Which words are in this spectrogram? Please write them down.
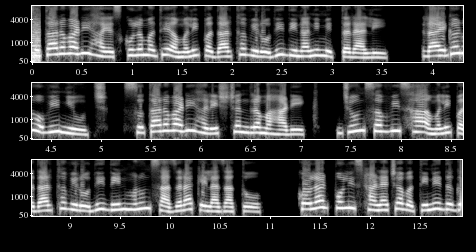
सुतारवाडी हायस्कूलमध्ये अंमली पदार्थ विरोधी दिनानिमित्त रॅली. रायगड ओवी न्यूज. सुतारवाडी हरिश्चंद्र महाडिक. जून सव्वीस हा अंमली पदार्थ विरोधी दिन म्हणून साजरा केला जातो. कोलाड पोलीस ठाण्याच्या वतीने दग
